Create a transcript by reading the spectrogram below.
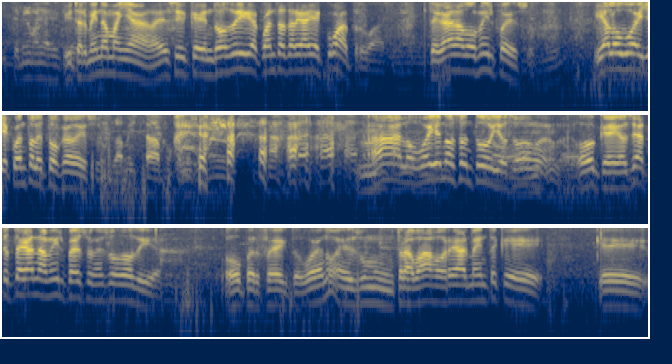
Y termino mañana. si y quiero. termina mañana. Es decir, que en dos días, ¿cuántas tareas hay? Cuatro. Cuatro. Te gana dos mil pesos. ¿Y a los bueyes cuánto le toca de eso? La amistad, porque no son míos. Ah, los bueyes no son tuyos, son... Ok, o sea, tú te ganas mil pesos en esos dos días. Oh, perfecto. Bueno, es un trabajo realmente que, que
